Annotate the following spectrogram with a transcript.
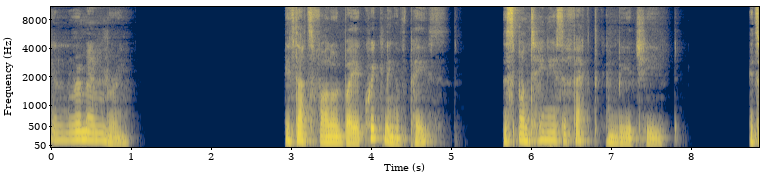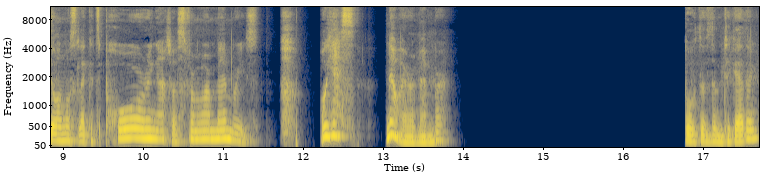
and remembering. If that's followed by a quickening of pace, the spontaneous effect can be achieved. It's almost like it's pouring at us from our memories. Oh, yes, now I remember. Both of them together.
